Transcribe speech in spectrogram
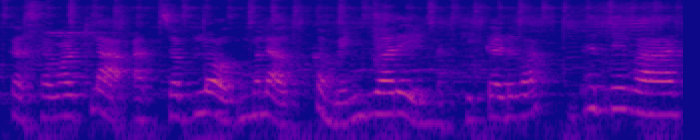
कसा वाटला आजचा ब्लॉग मला कमेंटद्वारे नक्की कळवा. धन्यवाद.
